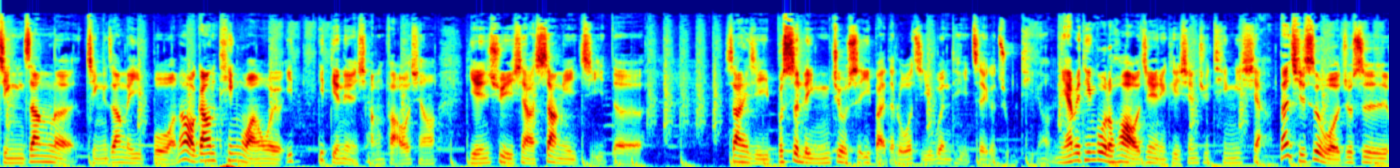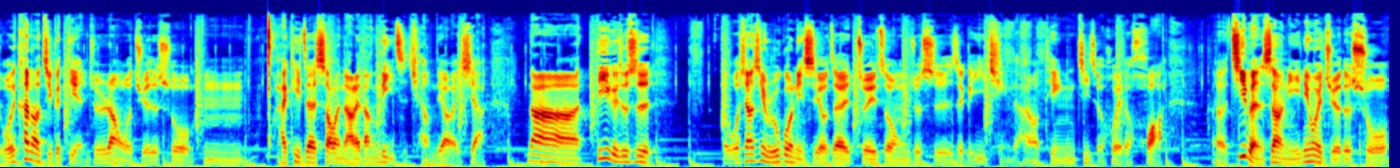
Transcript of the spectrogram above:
紧张了，紧张了一波。那我刚听完，我有一一点点想法，我想要延续一下上一集的上一集，不是零就是一百的逻辑问题这个主题啊。你还没听过的话，我建议你可以先去听一下。但其实我就是我会看到几个点，就是让我觉得说，嗯，还可以再稍微拿来当例子强调一下。那第一个就是，我相信如果你是有在追踪就是这个疫情的，还要听记者会的话。呃，基本上你一定会觉得说，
